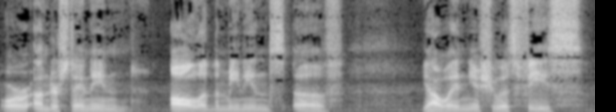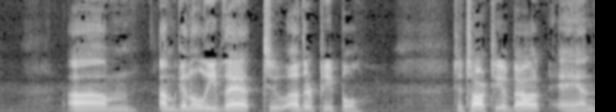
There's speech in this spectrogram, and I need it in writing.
or understanding all of the meanings of Yahweh and Yeshua's feasts, um, I'm going to leave that to other people to talk to you about, and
